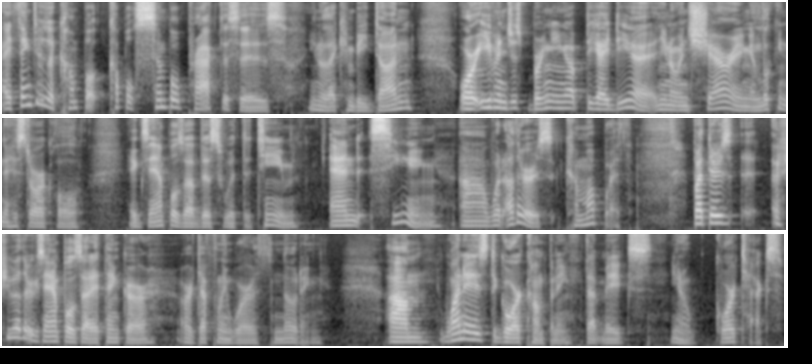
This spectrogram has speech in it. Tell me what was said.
I think there's a couple, couple simple practices, you know, that can be done, or even just bringing up the idea, you know, and sharing and looking at historical examples of this with the team and seeing uh, what others come up with. But there's a few other examples that I think are, are definitely worth noting. Um, one is the Gore Company that makes, you know, Gore-Tex,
